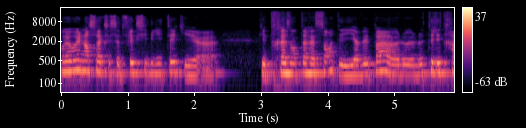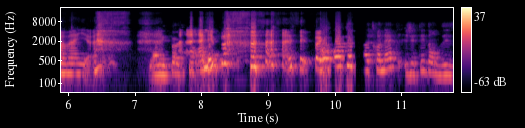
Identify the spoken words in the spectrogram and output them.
oui, oui, non, c'est vrai que c'est cette flexibilité qui est, euh, qui est très intéressante et il n'y avait pas le, télétravail. À l'époque. À l'époque. pour être honnête, j'étais dans des.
